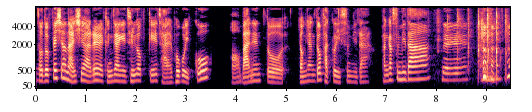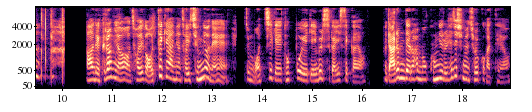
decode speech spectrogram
저도 패션 아시아를 굉장히 즐겁게 잘 보고 있고 어, 많은 또 영향도 받고 있습니다. 반갑습니다. 네. 아, 네. 그러면 저희가 어떻게 하면 저희 중년에 좀 멋지게 돋보이게 입을 수가 있을까요? 나름대로 한번 공유를 해주시면 좋을 것 같아요.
